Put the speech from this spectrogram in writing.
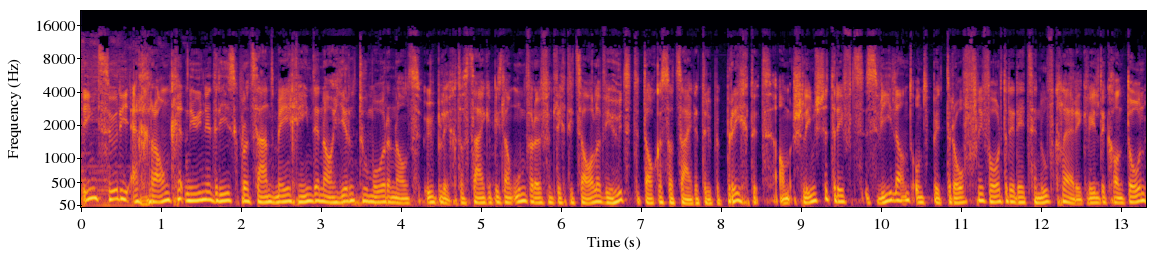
in Zürich erkranken 39% mehr Kinder an Hirntumoren als üblich. Das zeigen bislang unveröffentlichte Zahlen, wie heute der Tagesanzeiger darüber berichtet. Am schlimmsten trifft es Wieland und Betroffene fordern jetzt eine Aufklärung, weil der Kanton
